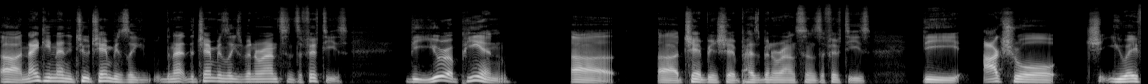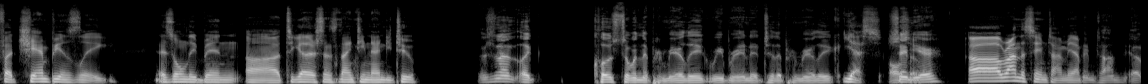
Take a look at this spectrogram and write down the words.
uh, 1992 Champions League, the, the Champions League's been around since the 50s. The European uh, uh, championship has been around since the 50s. The actual Ch- UEFA Champions League has only been uh, together since 1992. Isn't that like close to when the Premier League rebranded to the Premier League? Yes, also. Same year, uh, around the same time. Yeah, same time. Yep.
